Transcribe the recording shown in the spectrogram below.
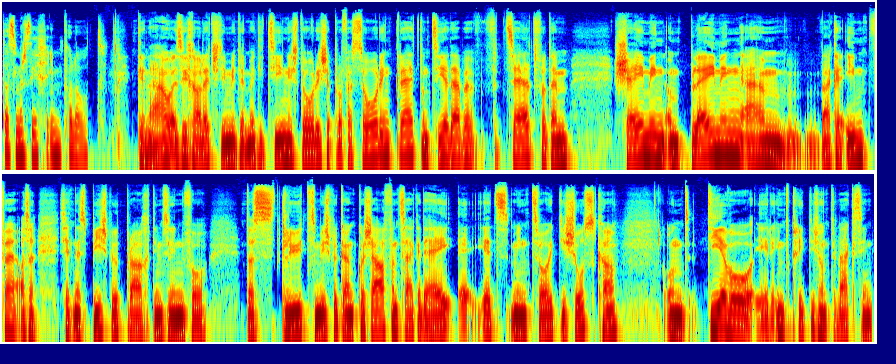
dass man sich impfen lässt. Genau, also ich habe letztens mit der medizinhistorischen Professorin geredet und sie hat eben erzählt von dem Shaming und Blaming ähm, wegen Impfen. Also sie hat ein Beispiel gebracht im Sinne von dass die Leute zum Beispiel gehen arbeiten und sagen, hey, äh, jetzt mein zweiter Schuss gehabt. Und die, die eher impfkritisch unterwegs sind,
